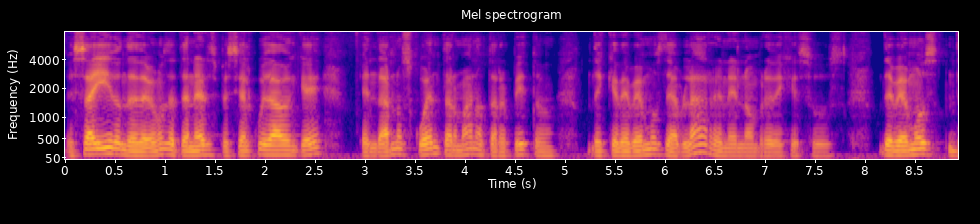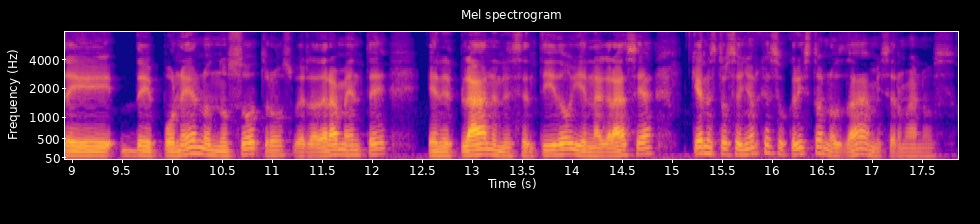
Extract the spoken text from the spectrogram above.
Es ahí donde debemos de tener especial cuidado en que en darnos cuenta, hermano, te repito, de que debemos de hablar en el nombre de Jesús. Debemos de, de ponernos nosotros verdaderamente en el plan, en el sentido y en la gracia que nuestro Señor Jesucristo nos da, mis hermanos.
